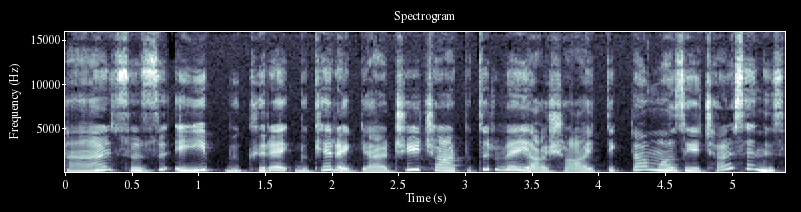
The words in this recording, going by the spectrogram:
Eğer sözü eğip bükürek, bükerek gerçeği çarpıtır veya şahitlikten vazgeçerseniz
